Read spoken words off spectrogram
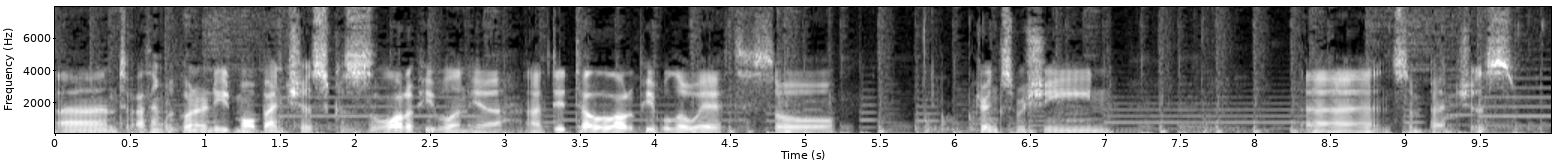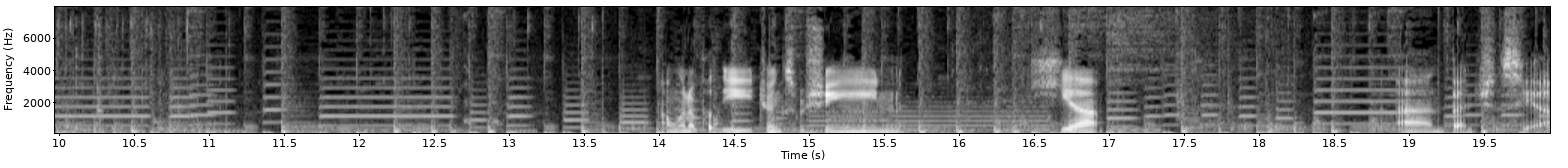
And I think we're going to need more benches because there's a lot of people in here. And I did tell a lot of people to wait, so drinks machine and some benches. I'm going to put the drinks machine here and benches here.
